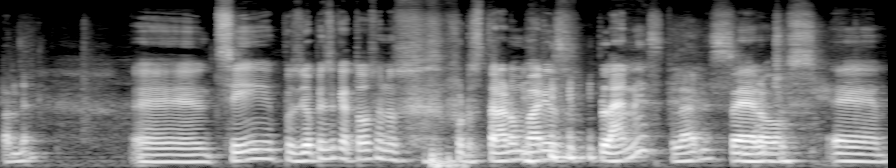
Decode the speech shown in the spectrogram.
pandemia. Eh, sí, pues yo pienso que a todos se nos frustraron varios planes. planes, pero eh,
